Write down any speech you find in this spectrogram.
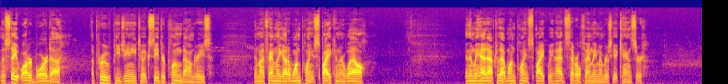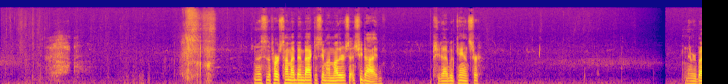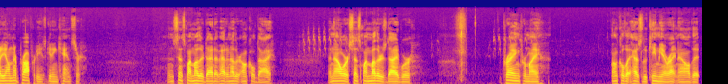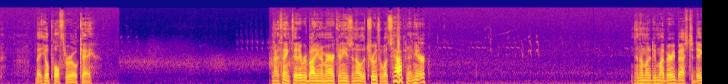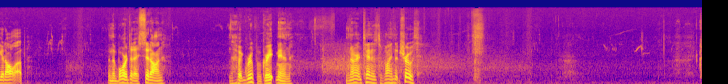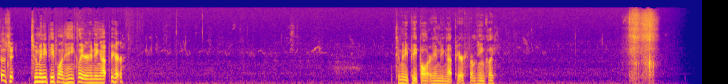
the state water board uh, approved PG&E to exceed their plume boundaries, and my family got a one-point spike in their well. And then we had, after that one-point spike, we've had several family members get cancer. And this is the first time I've been back to see my mother since she died. She died with cancer. And everybody on their property is getting cancer. And since my mother died, I've had another uncle die. And now we're, since my mother's died, we're praying for my uncle that has leukemia right now that, that he'll pull through okay. I think that everybody in America needs to know the truth of what's happening here. And I'm going to do my very best to dig it all up. And the board that I sit on, I have a group of great men. And our intent is to find the truth. Because too many people in Hinkley are ending up here. Too many people are ending up here from Hinkley.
